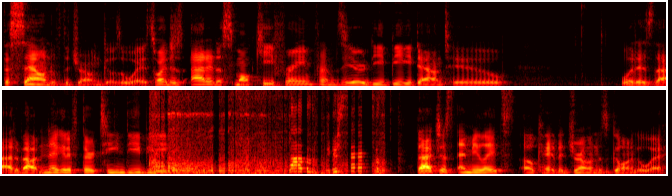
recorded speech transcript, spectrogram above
the sound of the drone goes away. So I just added a small keyframe from 0 dB down to, what is that, at about negative 13 dB. That just emulates, okay, the drone is going away.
